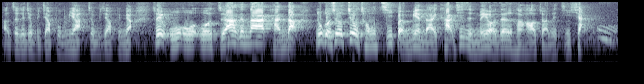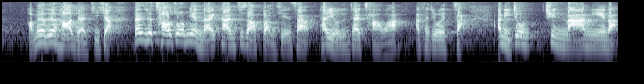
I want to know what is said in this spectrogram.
啊这个就比较不妙，就比较不妙。所以我我我主要跟大家谈到，如果说就从基本面来看，其实没有任何好转的迹象。嗯。好，没有任何好转迹象，但是就操作面来看，至少短线上它有人在炒啊，啊，它就会涨。啊，你就去拿捏啦。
